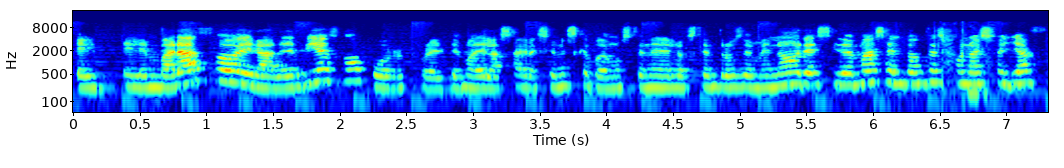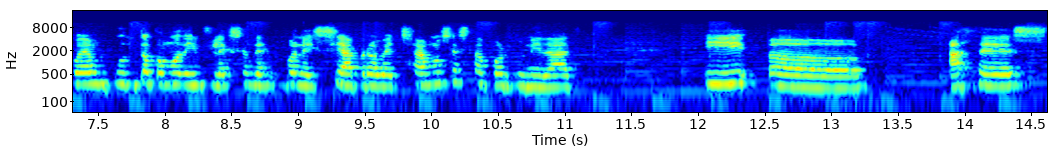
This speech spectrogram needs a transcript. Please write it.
el, embarazo era de riesgo por, el tema de las agresiones que podemos tener en los centros de menores y demás. Entonces, bueno, eso ya fue un punto como de inflexión de, bueno, y si aprovechamos esta oportunidad y uh, haces,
